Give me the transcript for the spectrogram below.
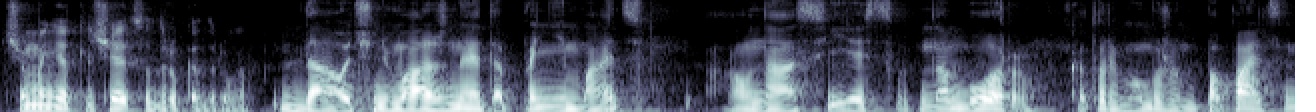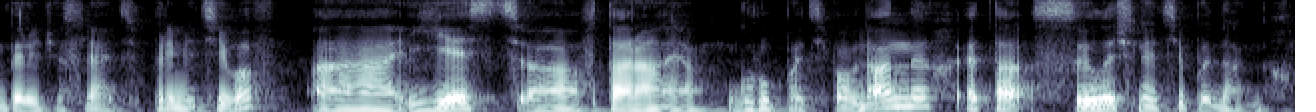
Чем они отличаются друг от друга? Да, очень важно это понимать. У нас есть вот набор, который мы можем по пальцам перечислять, примитивов. А есть а, вторая группа типов данных — это ссылочные типы данных.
